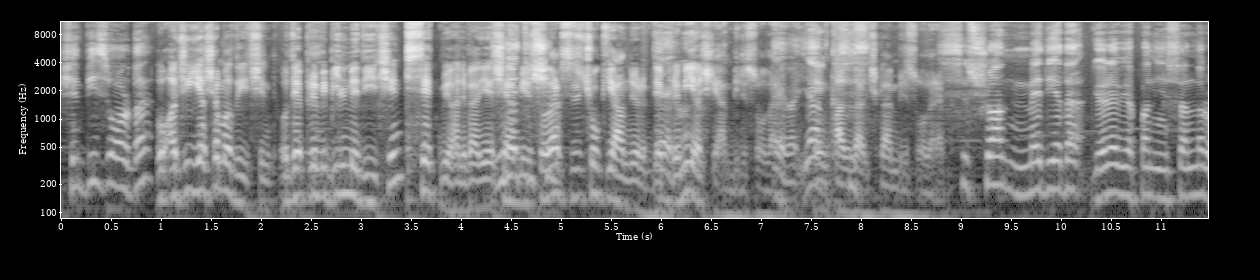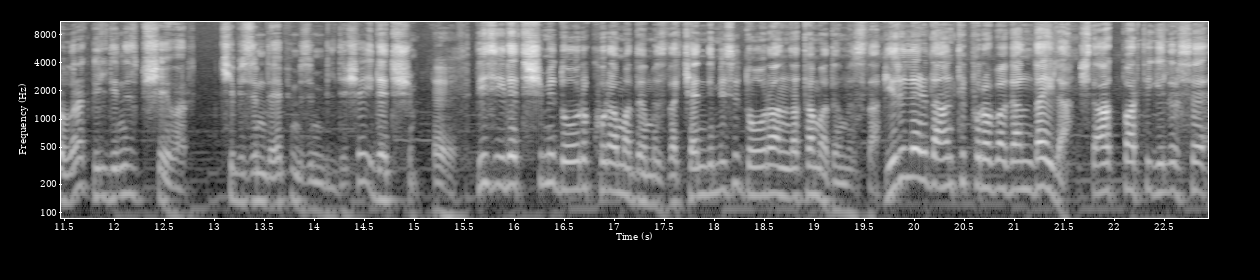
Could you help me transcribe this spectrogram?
Şimdi biz orada O acıyı yaşamadığı için, o depremi bilmediği için hissetmiyor. Hani ben yaşayan birisi İletişim- olarak sizi çok iyi anlıyorum. Depremi Eyvallah. yaşayan birisi olarak. Eyvallah. Ya Enkazdan siz- çıkan birisi olarak. siz şu an medyada görev yapan insanlar olarak bildiğiniz bir şey var. Ki bizim de hepimizin bildiği şey iletişim. Evet. Biz iletişimi doğru kuramadığımızda, kendimizi doğru anlatamadığımızda, birileri de anti propagandayla işte AK Parti gelirse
